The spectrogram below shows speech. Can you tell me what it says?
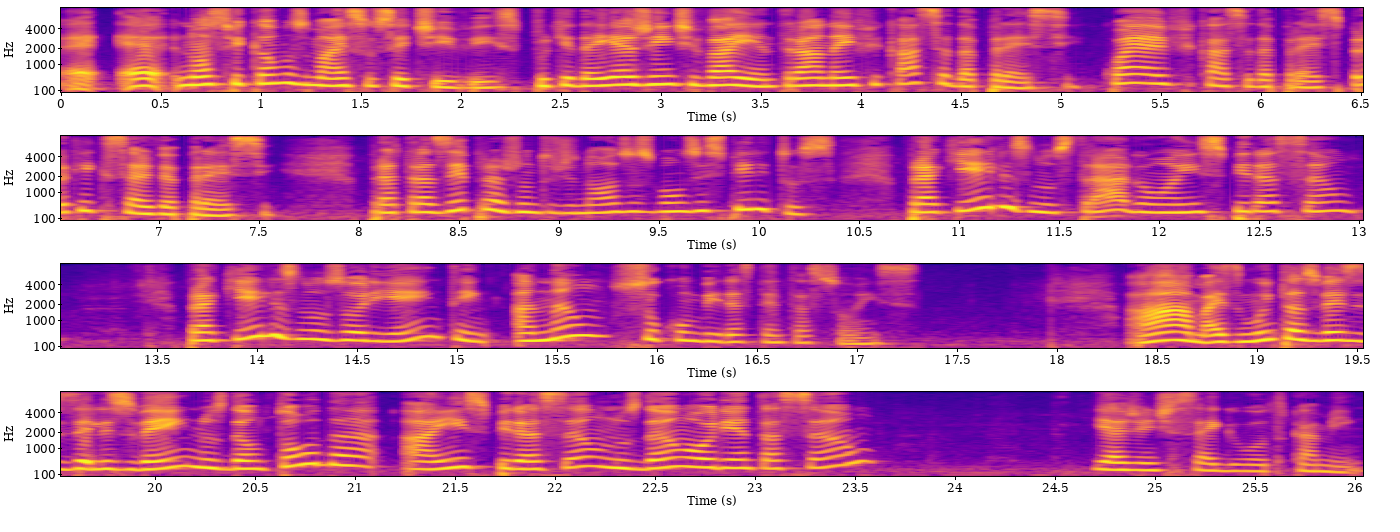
É, é, nós ficamos mais suscetíveis, porque daí a gente vai entrar na eficácia da prece. Qual é a eficácia da prece? Para que, que serve a prece? Para trazer para junto de nós os bons espíritos, para que eles nos tragam a inspiração, para que eles nos orientem a não sucumbir às tentações. Ah, mas muitas vezes eles vêm, nos dão toda a inspiração, nos dão a orientação e a gente segue o outro caminho.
